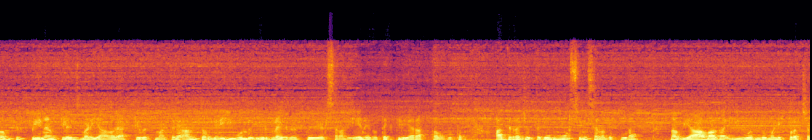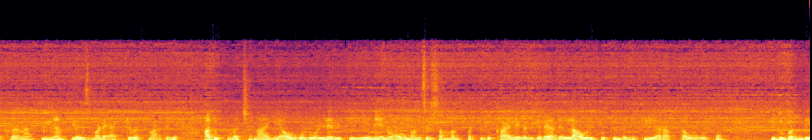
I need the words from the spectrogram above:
ಕಂಪ್ಲೀಟ್ ಕ್ಲೀನ್ ಆ್ಯಂಡ್ ಕ್ಲೆನ್ಸ್ ಮಾಡಿ ಯಾವಾಗ ಆ್ಯಕ್ಟಿವೇಟ್ ಮಾಡ್ತಾರೆ, ಅಂಥವ್ರಿಗೆ ಈ ಒಂದು ಇರ್ರೆಗ್ಯುಲರ್ ಪೀರಿಯಡ್ಸ್ ಅನ್ನೋದು ಏನಿರುತ್ತೆ ಕ್ಲಿಯರ್ ಆಗ್ತಾ ಹೋಗುತ್ತೆ ಅದರ ಜೊತೆಗೆ ಮೂಡ್ ಸ್ವಿಂಗ್ಸ್ ಅನ್ನೋದು ಕೂಡ ನಾವು ಯಾವಾಗ ಈ ಒಂದು ಮಣಿಪುರ ಚಕ್ರನ ಕ್ಲೀನ್ ಆ್ಯಂಡ್ ಕ್ಲೆನ್ಸ್ ಮಾಡಿ ಆ್ಯಕ್ಟಿವೇಟ್ ಮಾಡ್ತೀವಿ, ಅದು ಕೂಡ ಚೆನ್ನಾಗಿ ಅವ್ರಿಗೊಂದು ಒಳ್ಳೆ ರೀತಿ ಏನೇನು ಅವ್ರ ಮನಸ್ಸಿಗೆ ಸಂಬಂಧಪಟ್ಟಿದ್ದು ಕಾಯಿಲೆಗಳಿದ್ದಾವೆ ಅದೆಲ್ಲ ಅವ್ರಿಗೆ ಗೊತ್ತಿಲ್ಲದಂಗೆ ಕ್ಲಿಯರ್ ಆಗ್ತಾ ಹೋಗುತ್ತೆ. ಇದು ಬಂದು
